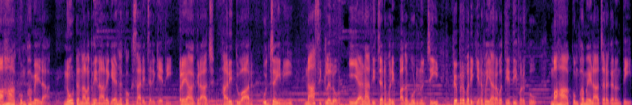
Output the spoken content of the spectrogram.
మహాకుంభమేళ. నూట నలభై నాలుగేళ్ళకొకసారి జరిగేది. ప్రయాగ్రాజ్ హరిద్వార్ ఉజ్జయిని నాసిక్లలో ఈ ఏడాది జనవరి పదమూడు నుంచి ఫిబ్రవరి ఇరవై ఆరవ తేదీ వరకు మహాకుంభమేళా జరగనుంది.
